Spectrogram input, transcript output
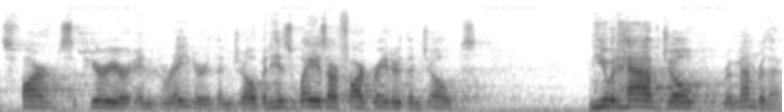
is far superior and greater than Job, and his ways are far greater than Job's. And he would have Job remember that.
